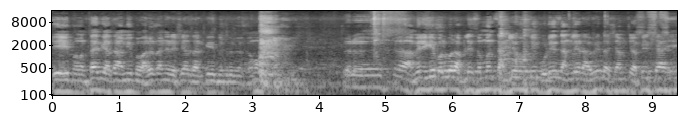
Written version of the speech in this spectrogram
ते म्हणतायत की आता आम्ही भारत आणि रशियासारखे मित्र कमावतो तर अमेरिकेबरोबर आपले संबंध चांगले होते पुढे चांगले राहावेत अशी आमची अपेक्षा आहे.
